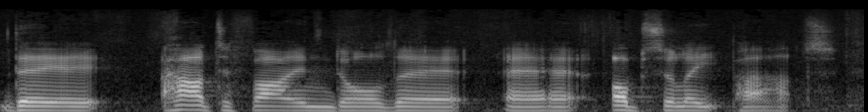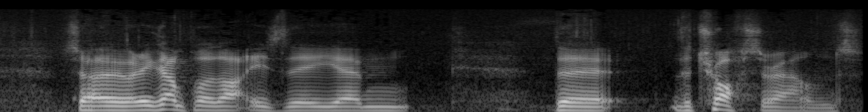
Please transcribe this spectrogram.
the hard to find or the uh, obsolete parts. So an example of that is the um, the the trough surrounds,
